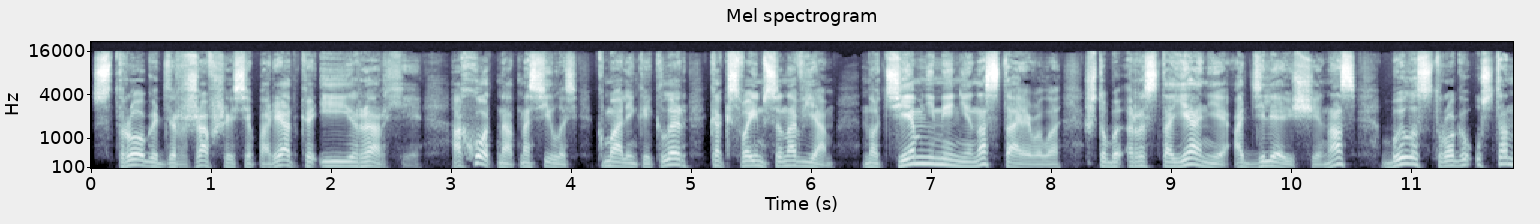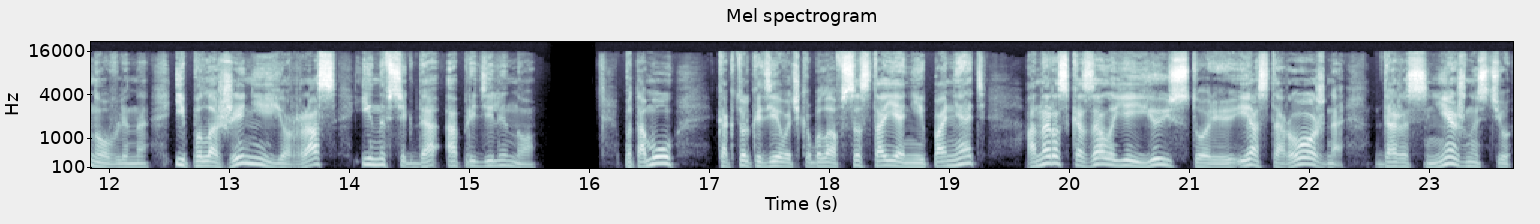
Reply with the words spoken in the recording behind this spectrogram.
строго державшаяся порядка и иерархии, охотно относилась к маленькой Клэр как к своим сыновьям, но тем не менее настаивала, чтобы расстояние, отделяющее нас, было строго установлено, и положение ее раз и навсегда определено. Потому, как только девочка была в состоянии понять, она рассказала ей ее историю и осторожно, даже с нежностью,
